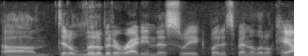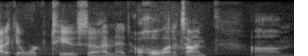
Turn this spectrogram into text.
Um, did a little bit of writing this week, but it's been a little chaotic at work too, so I haven't had a whole lot of time. Um,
